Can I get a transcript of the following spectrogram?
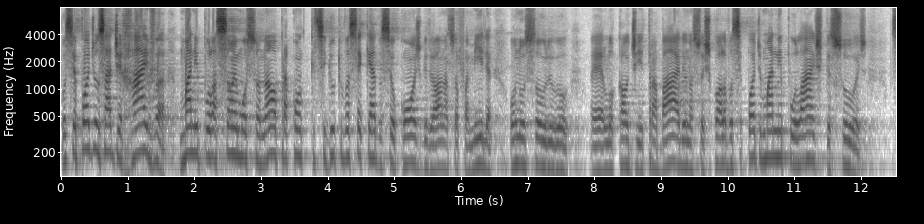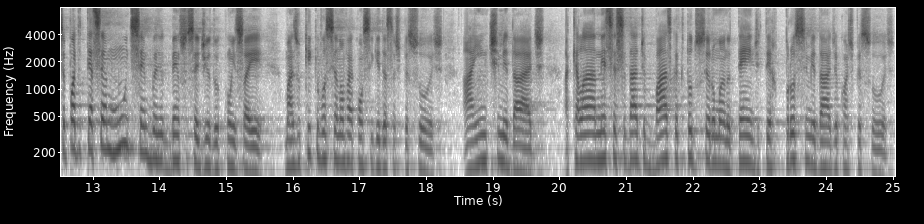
você pode usar de raiva, manipulação emocional para conseguir o que você quer do seu cônjuge lá na sua família ou no seu é, local de trabalho, na sua escola. Você pode manipular as pessoas. Você pode até ser muito bem sucedido com isso aí, mas o que, que você não vai conseguir dessas pessoas? A intimidade, aquela necessidade básica que todo ser humano tem de ter proximidade com as pessoas.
